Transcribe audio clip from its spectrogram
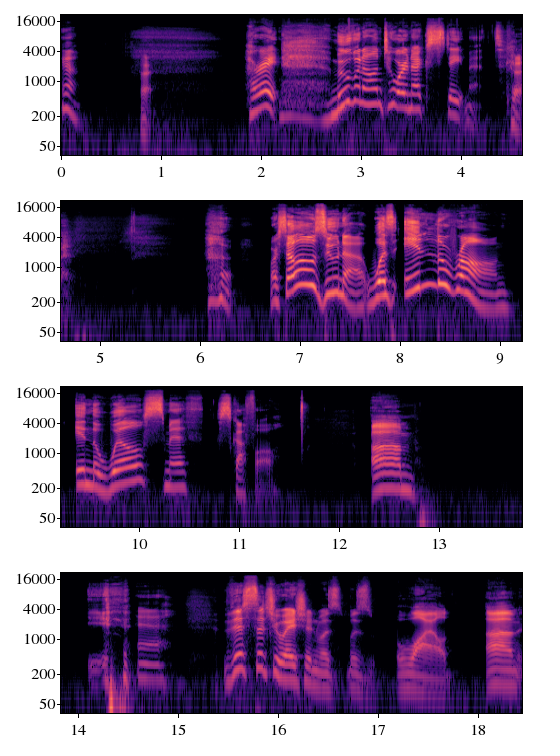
Yeah. All right. All right. Moving on to our next statement. Okay. Marcell Ozuna was in the wrong in the Will Smith scuffle. Um. Eh. this situation was was wild. Um,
